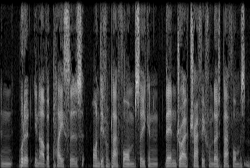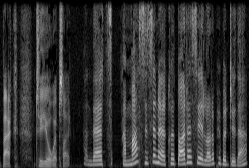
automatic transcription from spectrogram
and put it in other places on different platforms so you can then drive traffic from those platforms back to your website. And that's a must, isn't it? Because I don't see a lot of people do that.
